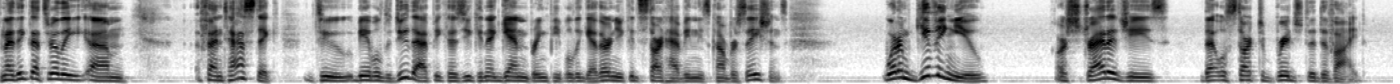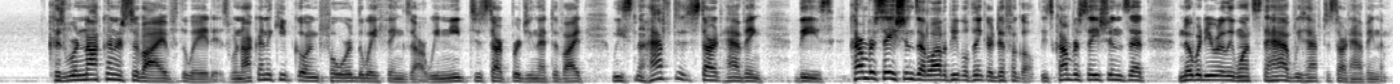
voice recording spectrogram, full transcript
And I think that's really. Um, fantastic to be able to do that because you can again bring people together and you can start having these conversations. What I'm giving you are strategies that will start to bridge the divide because we're not going to survive the way it is. We're not going to keep going forward the way things are. We need to start bridging that divide. We have to start having these conversations that a lot of people think are difficult, these conversations that nobody really wants to have. We have to start having them.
